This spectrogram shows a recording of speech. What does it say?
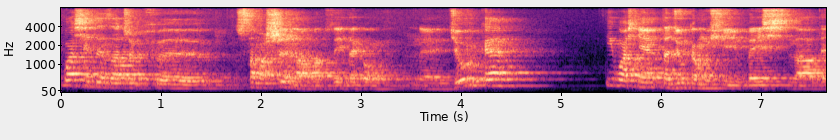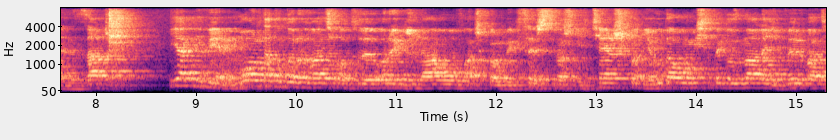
Właśnie ten zaczep, y, sama szyna ma tutaj taką y, dziurkę i właśnie ta dziurka musi wejść na ten zaczep. Jak mówiłem, można to dorować od oryginałów, aczkolwiek też strasznie ciężko, nie udało mi się tego znaleźć, wyrwać,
